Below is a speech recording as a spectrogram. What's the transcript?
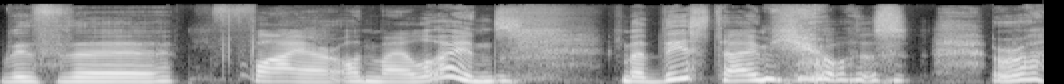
with the fire on my loins. But this time he was ru-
